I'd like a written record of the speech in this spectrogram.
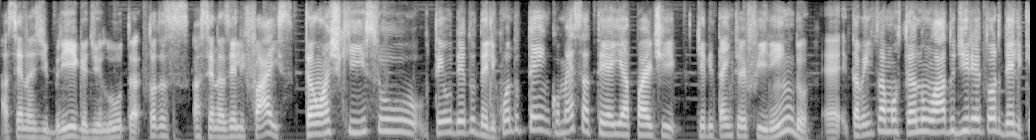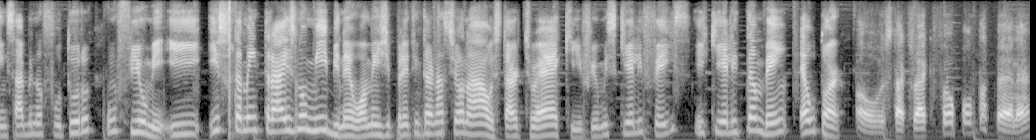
as cenas de briga, de luta, todas as cenas ele faz. Então, acho que isso tem o dedo dele. Quando tem, começa a ter aí a parte que ele tá interferindo, é, também tá mostrando um lado diretor dele, quem sabe no futuro um filme. E isso também traz no MIB, né, o Homens de Preto Internacional, Star Trek, filmes que que ele fez e que ele também é o Thor. Oh, o Star Trek foi o pontapé, né?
